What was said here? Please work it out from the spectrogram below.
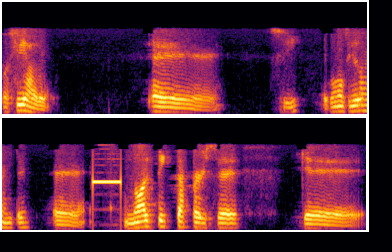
Pues fíjate, eh, sí, he conocido gente, eh, no artistas per se, que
